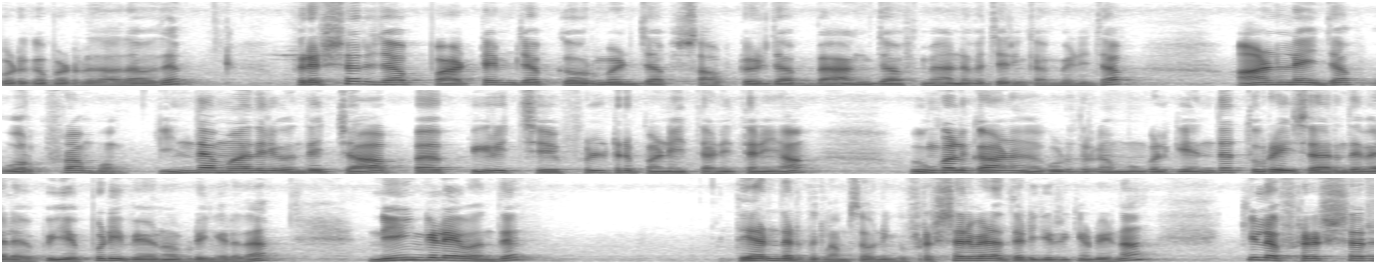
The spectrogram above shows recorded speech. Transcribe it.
கொடுக்கப்பட்டுள்ளது அதாவது fresher job part time job government job software job bank job manufacturing company job online job work from home இந்த மாதிரி வந்து ஜாப்பை பிரித்து ஃபில்ட்ரு பண்ணி தனித்தனியாக உங்களுக்காக நாங்கள் கொடுத்துருக்கோம். உங்களுக்கு எந்த துறை சார்ந்த வேலைவாய்ப்பு எப்படி வேணும் அப்படிங்கிறத நீங்களே வந்து தேர்ந்தெடுத்துக்கலாம். ஸோ நீங்கள் ஃப்ரெஷர் வேலை தேடிக்கிறீங்க அப்படின்னா கீழே ஃப்ரெஷர்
